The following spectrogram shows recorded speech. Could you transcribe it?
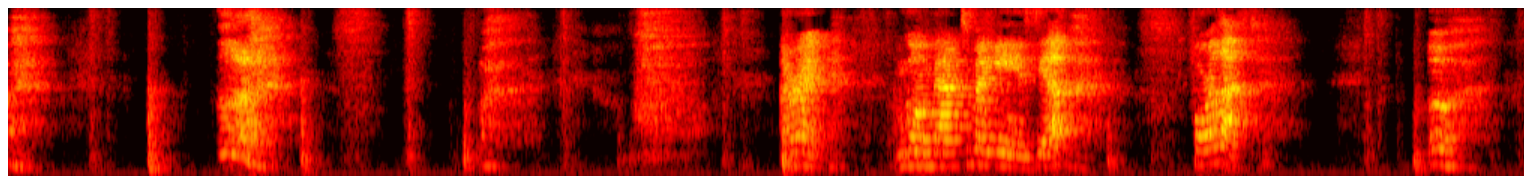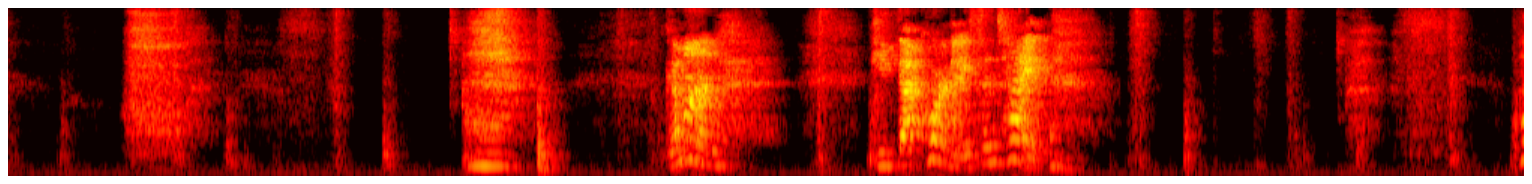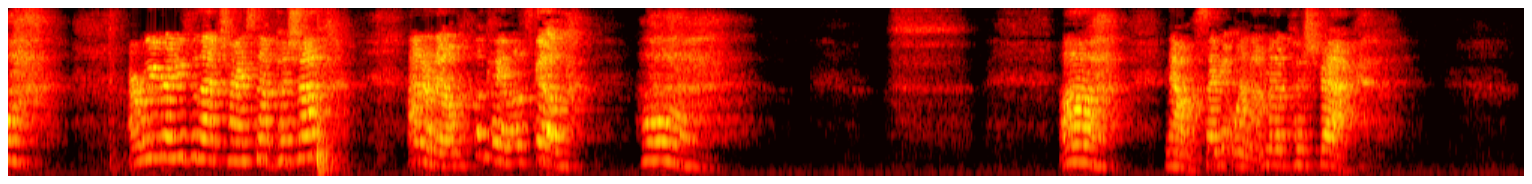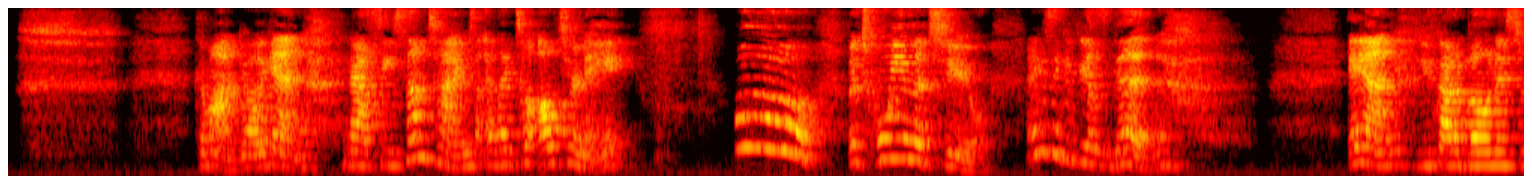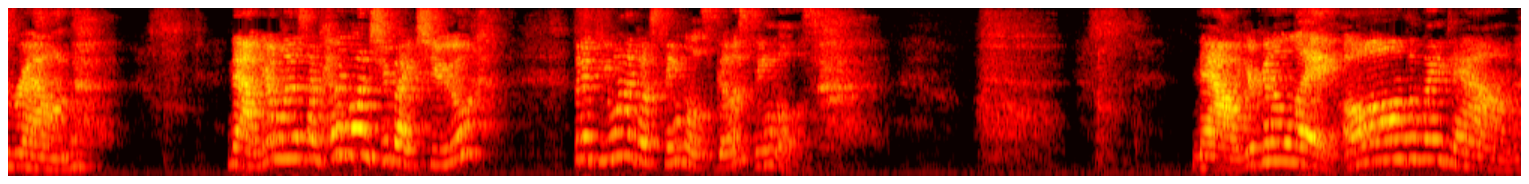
Ugh. All right, I'm going back to my knees, yep. Four left. Ugh. Come on. Keep that core nice and tight. Are we ready for that tricep push-up? I don't know. Okay, let's go. Ah, now second one, I'm gonna push back. Come on, go again. Now see, sometimes I like to alternate between the two. I just think it feels good. And you've got a bonus round. Now, you'll notice I'm kind of going two by two, but if you want to go singles, go singles. Now, you're going to lay all the way down.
